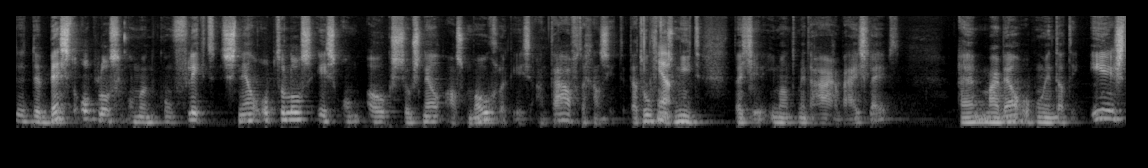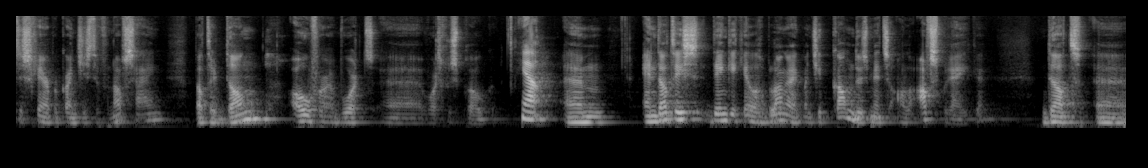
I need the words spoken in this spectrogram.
de, de beste oplossing om een conflict snel op te lossen is om ook zo snel als mogelijk is aan tafel te gaan zitten. Dat hoeft Ja. dus niet dat je iemand met de haren bijsleept. eh, maar wel op het moment dat de eerste scherpe kantjes er vanaf zijn, dat er dan over wordt, eh, wordt gesproken. Ja, Ehm, en dat is denk ik heel erg belangrijk, want je kan dus met z'n allen afspreken dat eh,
